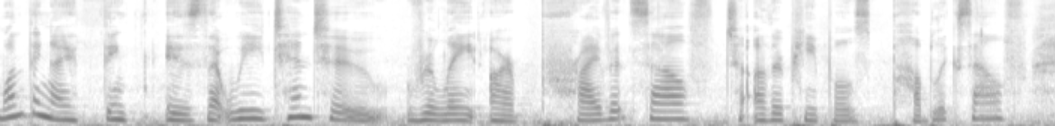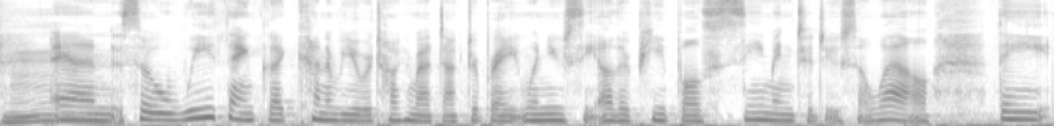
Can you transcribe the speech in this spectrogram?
one thing I think is that we tend to relate our private self to other people's public self. Mm. And so we think, like kind of you were talking about, Dr. Bright, when you see other people seeming to do so well, they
